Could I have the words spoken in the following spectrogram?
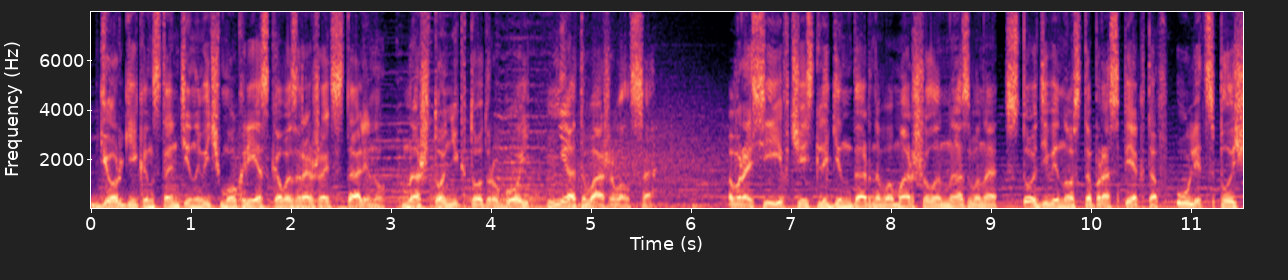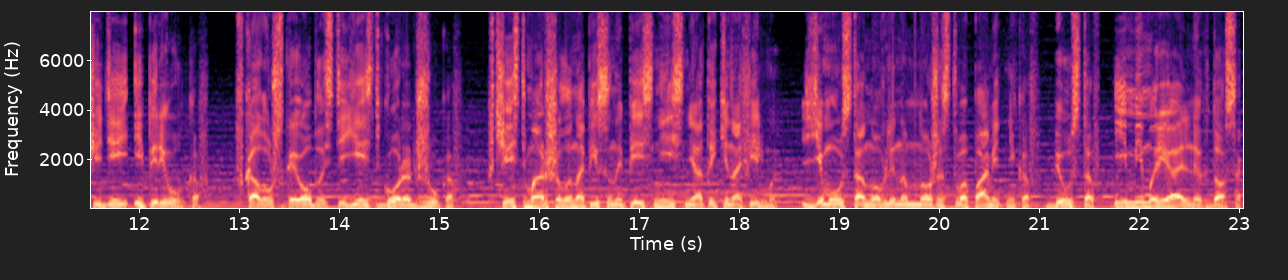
Георгий Константинович мог резко возражать Сталину, на что никто другой не отваживался – в России в честь легендарного маршала названо 190 проспектов, улиц, площадей и переулков. В Калужской области есть город Жуков. В честь маршала написаны песни и сняты кинофильмы. Ему установлено множество памятников, бюстов и мемориальных досок.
